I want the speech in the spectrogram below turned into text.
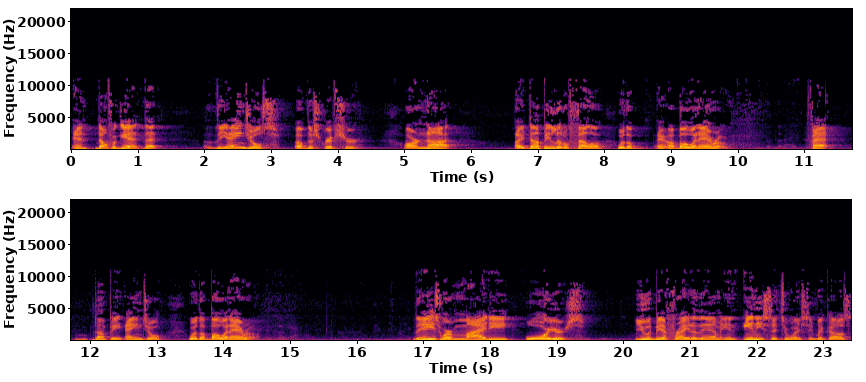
and don't forget that the angels of the scripture are not a dumpy little fellow with a, a bow and arrow. Fat, dumpy angel with a bow and arrow. These were mighty warriors. You would be afraid of them in any situation because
